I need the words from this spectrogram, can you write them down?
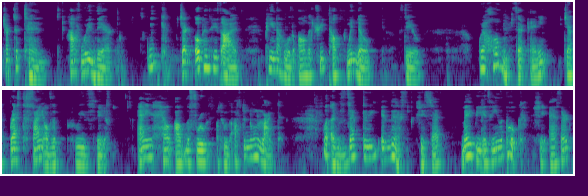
Chapter 10 Halfway there. Squeak! Jack opened his eyes. Peanut was on the tree top window. Still. We're home, said Annie. Jack pressed the sign of the receive. Annie held out the fruit to the afternoon light. What exactly is this? she said. Maybe it's in the book, she answered.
